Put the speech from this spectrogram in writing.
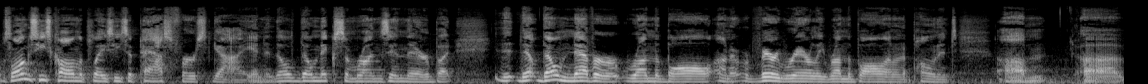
as long as he's calling the plays, he's a pass first guy, and they'll they'll mix some runs in there, but they'll they'll never run the ball on a, very rarely run the ball on an opponent. Um, uh,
